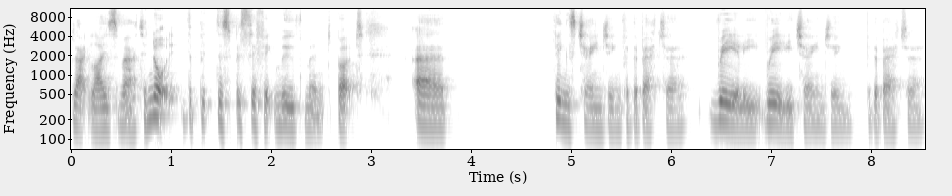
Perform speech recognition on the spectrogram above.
Black Lives Matter? Not the, the specific movement, but uh, things changing for the better. Really, really changing for the better.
